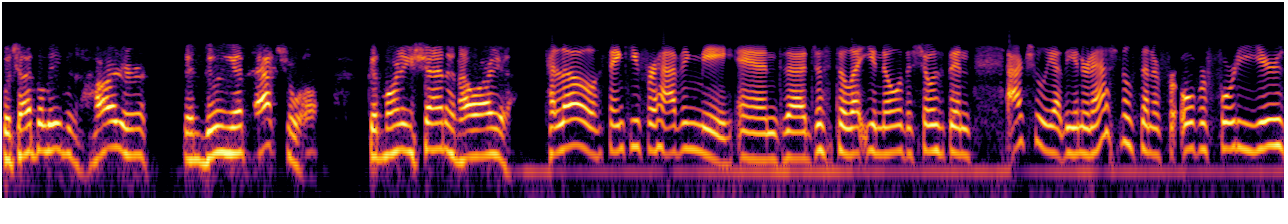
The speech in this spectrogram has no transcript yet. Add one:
which I believe is harder than doing it actual. Good morning, Shannon. How are you? Hello, thank you for having me. And uh, just to let you know, the show's been actually at the International Center for over 40 years,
